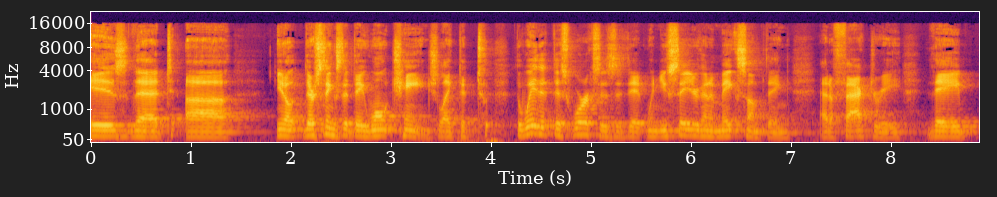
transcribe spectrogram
is that. Uh, you know, there's things that they won't change. Like the t- the way that this works is, is that when you say you're going to make something at a factory, they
